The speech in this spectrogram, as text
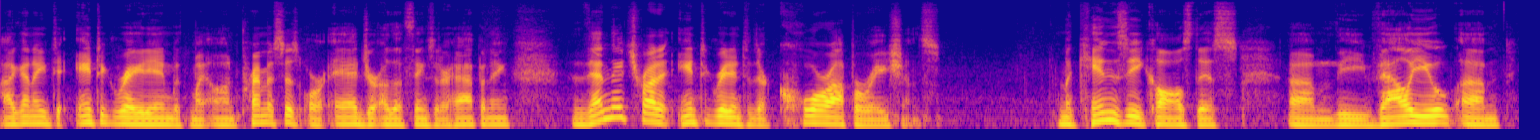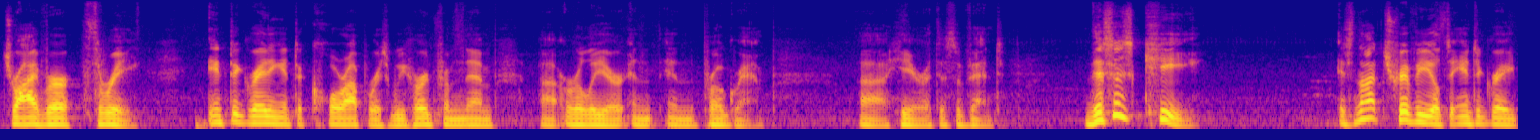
I'm going to need to integrate in with my on-premises or edge or other things that are happening. Then they try to integrate into their core operations. McKinsey calls this um, the value um, driver three, integrating into core operations. We heard from them uh, earlier in, in the program uh, here at this event. This is key. It's not trivial to integrate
